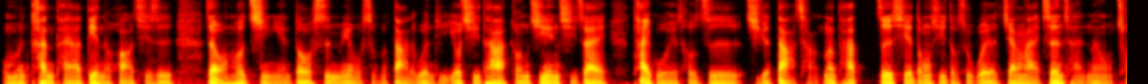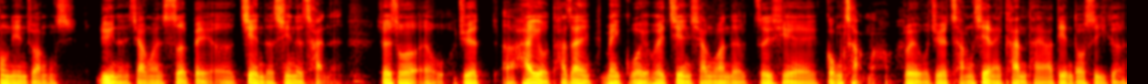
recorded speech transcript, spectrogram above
我们看台亚电的话，其实在往后几年都是没有什么大的问题。尤其他从今年起在泰国也投资几个大厂，那他这些东西都是为了将来生产那种充电桩、绿能相关设备而建的新的产能。所以说，呃，我觉得呃，还有他在美国也会建相关的这些工厂嘛。所以我觉得长线来看，台亚电都是一个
